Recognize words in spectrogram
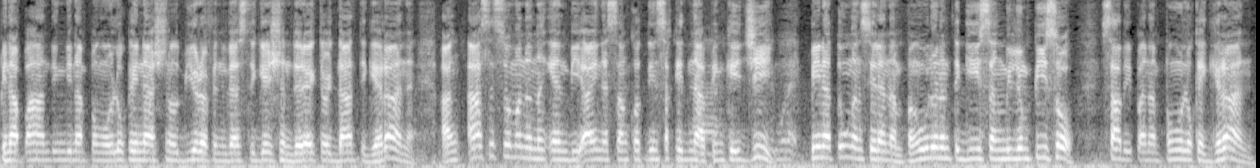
Pinapahanding din ng Pangulo kay National Bureau of Investigation Director Dante Gueran ang assets umano ng NBI na sangkot din sa kidnapping kay G. Pinatungan sila ng Pangulo ng tigi isang milyong piso. Sabi pa ng Pangulo kay Gueran,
